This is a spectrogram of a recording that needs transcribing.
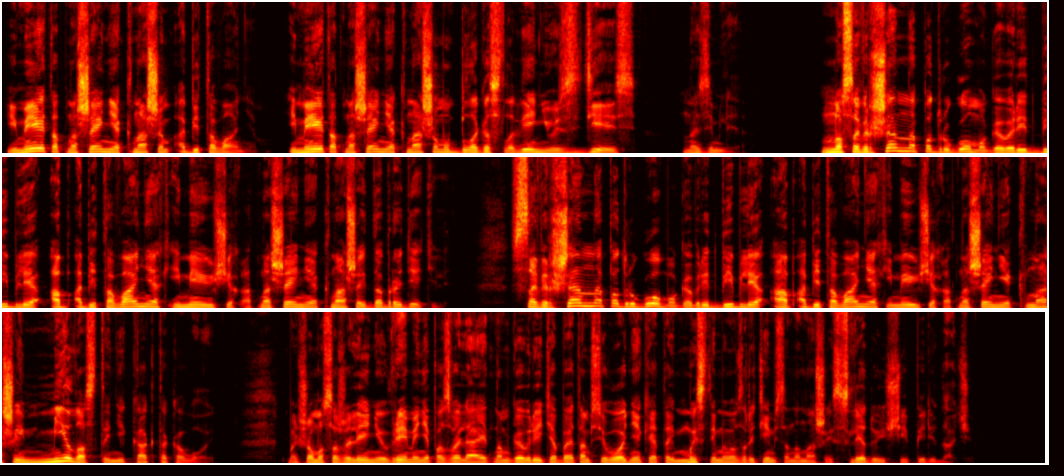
имеет отношение к нашим обетованиям, имеет отношение к нашему благословению здесь, на земле. Но совершенно по-другому говорит Библия об обетованиях, имеющих отношение к нашей добродетели. Совершенно по-другому говорит Библия об обетованиях, имеющих отношение к нашей милостыне как таковой. К большому сожалению, время не позволяет нам говорить об этом сегодня. К этой мысли мы возвратимся на нашей следующей передаче.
